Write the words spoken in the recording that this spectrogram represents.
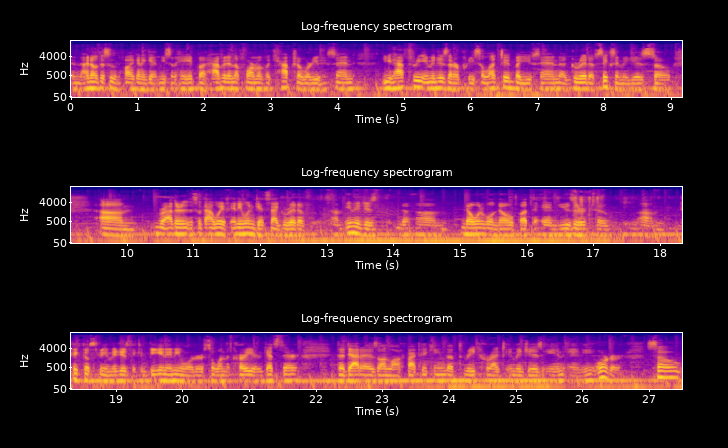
and I know this is probably going to get me some hate, but have it in the form of a CAPTCHA where you send you have three images that are pre-selected, but you send a grid of six images. So um, rather, so that way, if anyone gets that grid of um, images, um, no one will know but the end user to um, pick those three images. They can be in any order. So when the courier gets there, the data is unlocked by picking the three correct images in any order. So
